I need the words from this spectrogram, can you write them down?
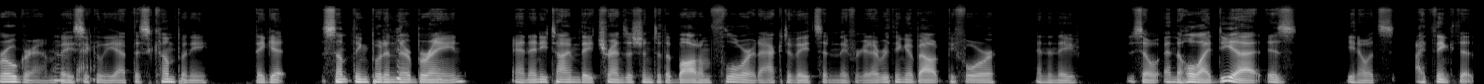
program Okay. basically at this company. They get something put in their brain and anytime they transition to the bottom floor it activates it and they forget everything about before and then they so and the whole idea is you know it's I think that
